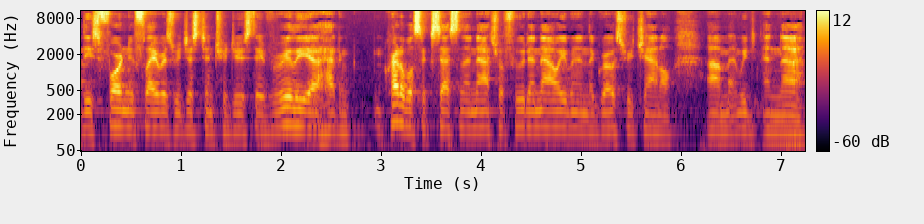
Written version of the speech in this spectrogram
these four new flavors we just introduced, they've really had incredible success in the natural food and now even in the grocery channel. Um, and we and uh,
